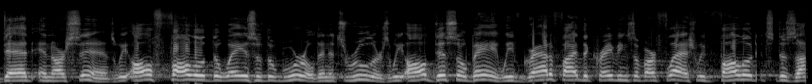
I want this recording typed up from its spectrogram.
dead in our sins. We all followed the ways of the world and its rulers. We all disobey. We've gratified the cravings of our flesh. We've followed its desires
